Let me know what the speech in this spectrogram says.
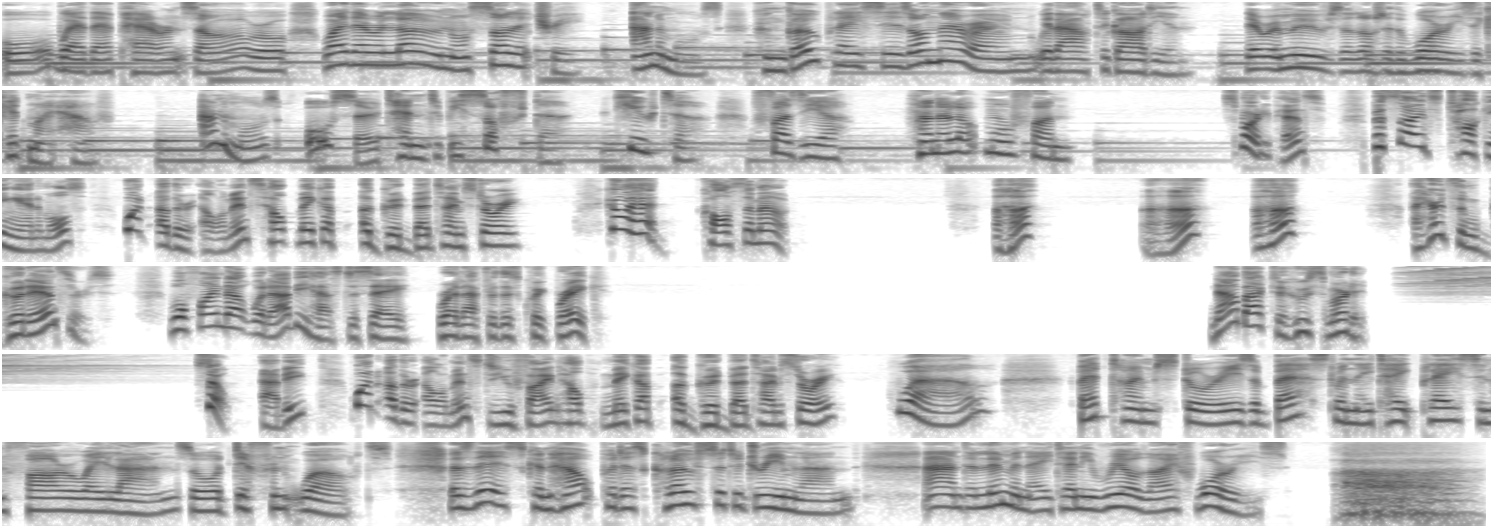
or where their parents are, or why they're alone or solitary. Animals can go places on their own without a guardian. It removes a lot of the worries a kid might have. Animals also tend to be softer, cuter, fuzzier, and a lot more fun. Smarty Pants, besides talking animals, what other elements help make up a good bedtime story? Go ahead, call some out. Uh huh. Uh huh. Uh huh. I heard some good answers. We'll find out what Abbe has to say right after this quick break. Now back to Who Smarted. So, Abbe, what other elements do you find help make up a good bedtime story? Well, bedtime stories are best when they take place in faraway lands or different worlds, as this can help put us closer to dreamland and eliminate any real life worries. Ah.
